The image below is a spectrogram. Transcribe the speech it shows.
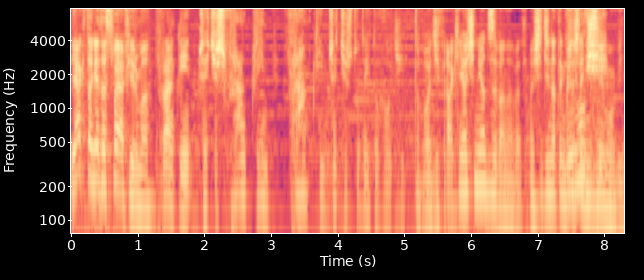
Jak to nie, to jest twoja firma? Franklin, przecież Franklin, Franklin przecież tutaj dowodzi. To wodzi Franklin, on się nie odzywa nawet. On siedzi na tym Nie krześle i nic musi. nie mówi.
